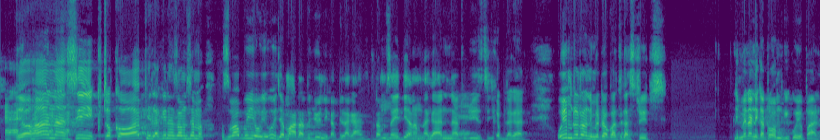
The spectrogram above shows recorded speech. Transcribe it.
Yohana si kutoka wapi, lakini sasa msema kwa sababu hiyo huyu jamaa hatujui ni kabila gani, tutamsaidia namna gani na hatujui si kabila gani. Huyu mtoto nimetoka katika street, nimeenda nikatoa Mkikuyu pale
